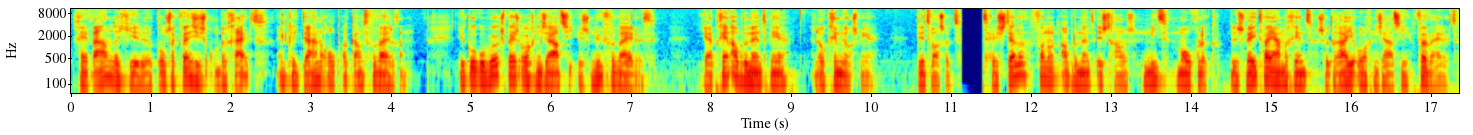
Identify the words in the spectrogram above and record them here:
Geef aan dat je de consequenties begrijpt en klik daarna op Account verwijderen. Je Google Workspace organisatie is nu verwijderd. Je hebt geen abonnement meer en ook geen mails meer. Dit was het. Het herstellen van een abonnement is trouwens niet mogelijk, dus weet waar je aan begint zodra je organisatie verwijdert.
